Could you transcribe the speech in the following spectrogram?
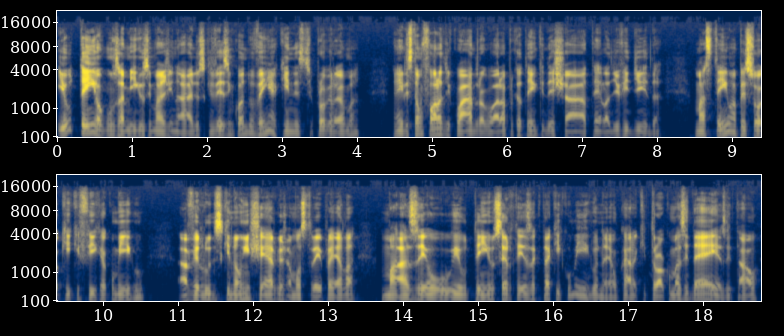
Eu tenho alguns amigos imaginários que de vez em quando vêm aqui neste programa, né? Eles estão fora de quadro agora porque eu tenho que deixar a tela dividida. Mas tem uma pessoa aqui que fica comigo, a Veludes que não enxerga, já mostrei para ela, mas eu, eu tenho certeza que está aqui comigo, né? Um cara que troca umas ideias e tal.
